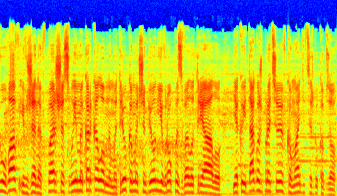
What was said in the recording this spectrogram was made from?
Дивував і вже не вперше своїми каркаломними трюками чемпіон Європи з велотріалу, який також працює в команді цирку Кобзов.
